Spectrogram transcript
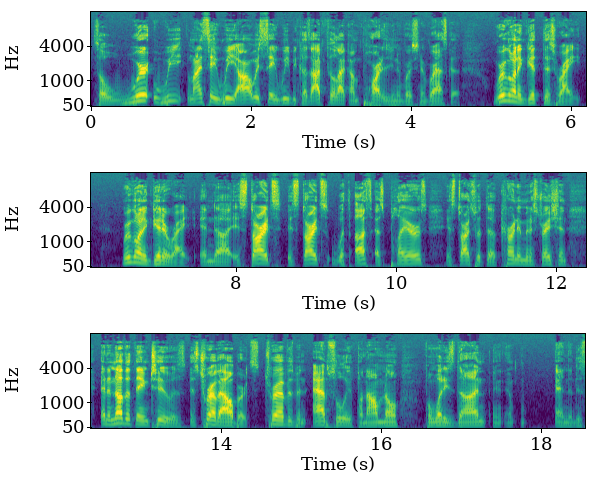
so we're we. When I say we, I always say we because I feel like I'm part of the University of Nebraska we're going to get this right. We're going to get it right, and uh, it starts. It starts with us as players. It starts with the current administration. And another thing too is, is Trev Alberts. Trev has been absolutely phenomenal from what he's done and, and the,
